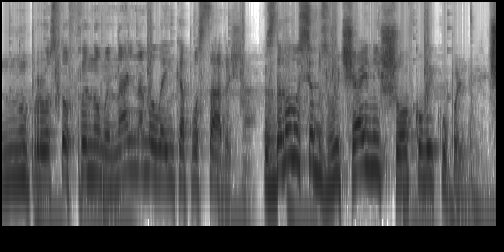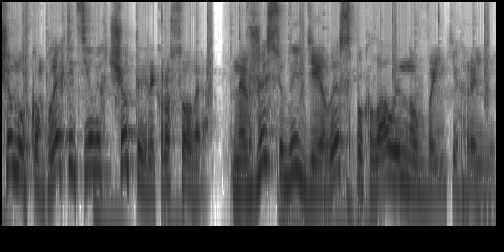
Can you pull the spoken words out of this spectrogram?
Ну просто феноменальна маленька посадочна. Здавалося б, звичайний шовковий купольник. Чому в комплекті цілих 4 кросовера? Невже сюди DLS поклали новенькі грилі?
